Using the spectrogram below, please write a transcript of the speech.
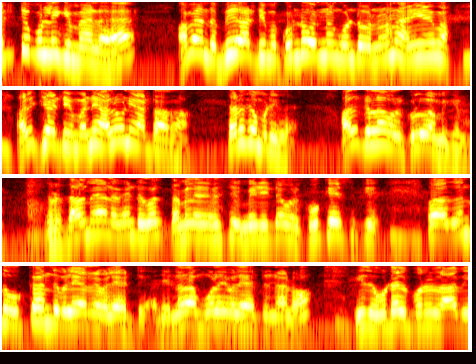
எட்டு புள்ளிக்கு மேலே அவன் அந்த பீகார் டீமை கொண்டு வரணும் கொண்டு வரணும்னு அநியாயமாக அழிச்சாட்டியம் பண்ணி அலுவணி ஆட்டாடுறான். தடுக்க முடியல. அதுக்கெல்லாம் ஒரு குழு அமைக்கணும். என்னோட தாழ்மையான வேண்டுகோள் தமிழக அரசு இமீடியட்டாக ஒரு குக்கேஸுக்கு அது வந்து உட்கார்ந்து விளையாடுற விளையாட்டு. அது என்னதான் மூளை விளையாட்டுனாலும் இது உடல் பொருள் ஆவி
